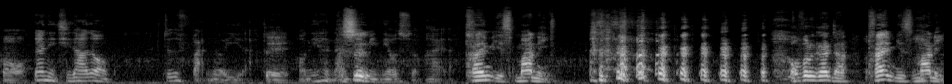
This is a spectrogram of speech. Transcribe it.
哦，那你其他这种就是反而已啦。对，哦，你很难证明你有损害了。Time is money。我不能跟他讲，Time is money。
